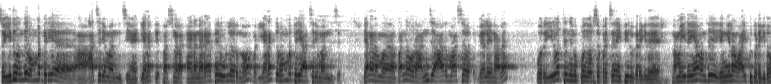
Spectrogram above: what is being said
ஸோ இது வந்து ரொம்ப பெரிய ஆச்சரியமாக ஆச்சரியமா இருந்துச்சு. எனக்கு பர்சனலாக ஆனால் நிறைய பேர் உள்ளே இருந்தோம் பட் எனக்கு ரொம்ப பெரிய ஆச்சரியமா இருந்துச்சு. ஏன்னா நம்ம பண்ண ஒரு அஞ்சு ஆறு மாச வேலையினால ஒரு இருபத்தஞ்சு முப்பது வருஷ பிரச்சனை தீர்வு கிடைக்குது. நம்ம இதை ஏன் வந்து எங்கெல்லாம் வாய்ப்பு கிடைக்குதோ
